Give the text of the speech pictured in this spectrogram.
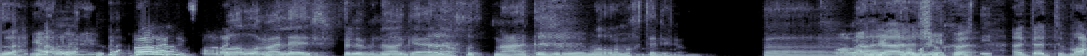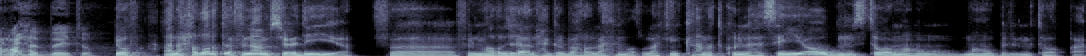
والله معليش فيلم ناقل أنا خذت معاه تجربة مرة مختلفة. ف والله لا، والله شوف انت أنت مرة حبيته. شوف أنا حضرت أفلام سعودية ف- في المهرجان حق البحر الأحمر لكن كانت كلها سيئة وبمستوى ما هو ما هو بالمتوقع.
